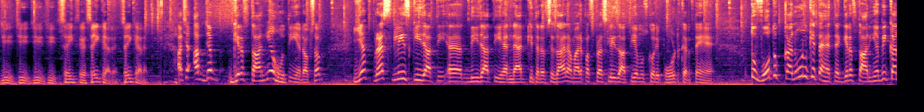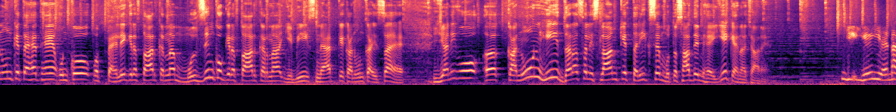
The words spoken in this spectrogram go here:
جی جی جی جی صحیح صحیح کہہ رہے ہیں صحیح کہہ رہے ہیں۔ اچھا اب جب گرفتاریاں ہوتی ہیں ڈاکٹر صاحب یا پریس ریلیز کی جاتی دی جاتی ہے نیب کی طرف سے ظاہر ہمارے پاس پریس ریلیز آتی ہے ہم اس کو رپورٹ کرتے ہیں۔ تو وہ تو قانون کے تحت ہے گرفتاریاں بھی قانون کے تحت ہیں۔ ان کو پہلے گرفتار کرنا ملزم کو گرفتار کرنا یہ بھی نیب کے قانون کا حصہ ہے۔ یعنی وہ قانون ہی دراصل اسلام کے طریق سے متصادم ہے یہ کہنا چاہ رہے ہیں۔ جی، یہی ہے نا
